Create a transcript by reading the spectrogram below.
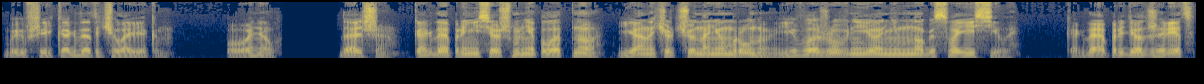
бывшей когда-то человеком. Понял. Дальше. когда принесешь мне полотно, я начерчу на нем руну и вложу в нее немного своей силы. Когда придет жрец,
